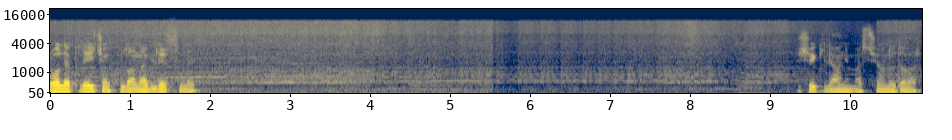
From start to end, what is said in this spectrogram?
Roleplay için kullanabilirsiniz. Bu şekilde animasyonu da var.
